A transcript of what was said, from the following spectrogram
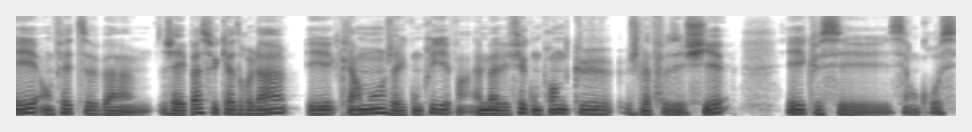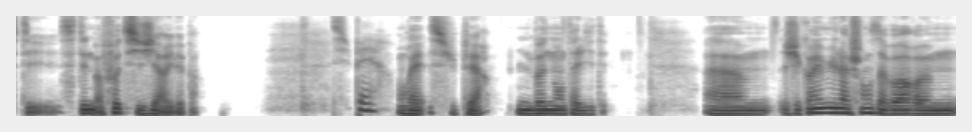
Et en fait, euh, bah, j'avais pas ce cadre-là et clairement j'avais compris. Enfin, elle m'avait fait comprendre que je, la faisais chier et que c'est, c'est en gros c'était, c'était de ma faute si j'y arrivais pas. Super. Ouais, super. Une bonne mentalité. Euh, j'ai quand même eu la chance d'avoir euh,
